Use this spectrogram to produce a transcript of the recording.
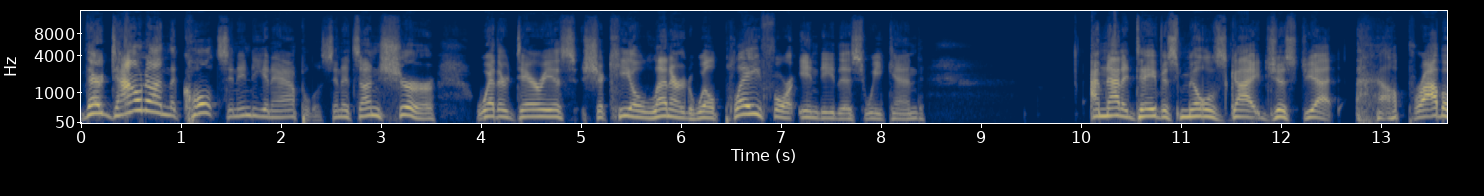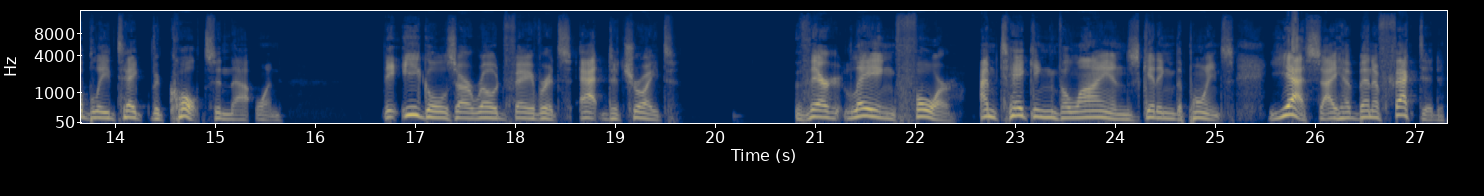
They're down on the Colts in Indianapolis, and it's unsure whether Darius Shaquille Leonard will play for Indy this weekend. I'm not a Davis Mills guy just yet. I'll probably take the Colts in that one. The Eagles are road favorites at Detroit. They're laying four. I'm taking the Lions getting the points. Yes, I have been affected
